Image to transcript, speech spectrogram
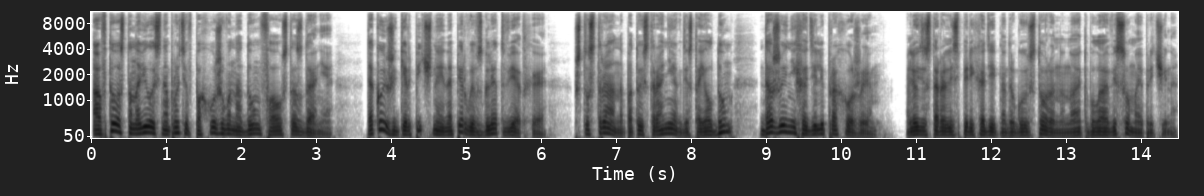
Авто остановилось напротив похожего на дом Фауста здания. Такое же кирпичное и на первый взгляд ветхое. Что странно, по той стороне, где стоял дом, даже не ходили прохожие. Люди старались переходить на другую сторону, но это была весомая причина.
